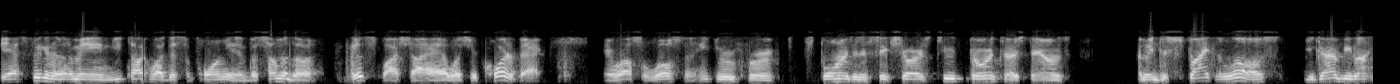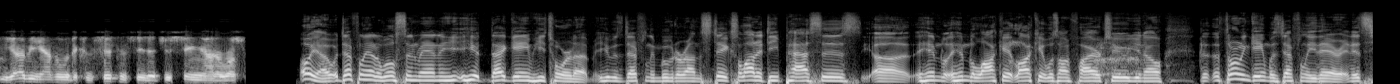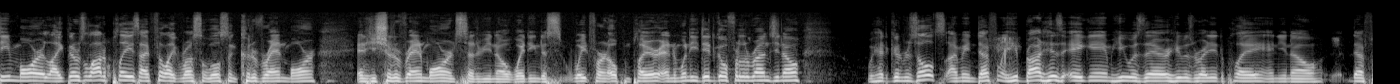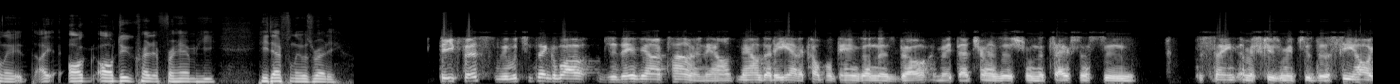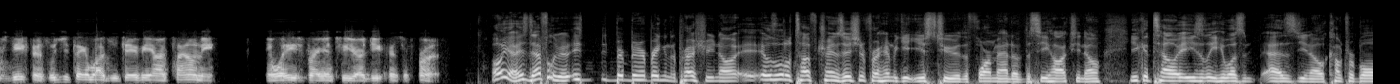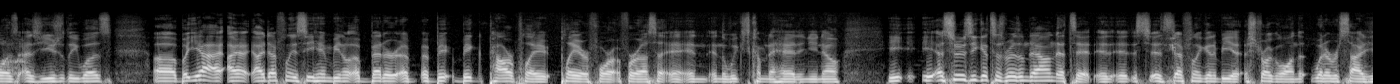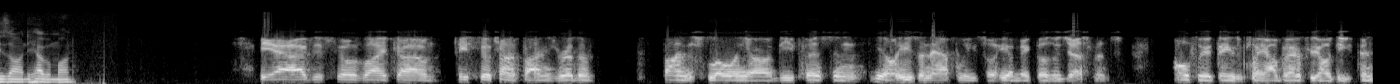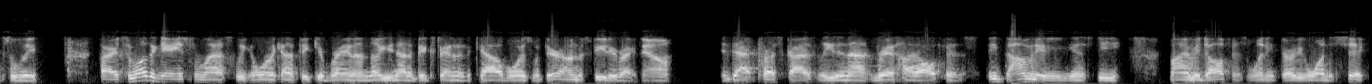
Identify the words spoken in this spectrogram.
Yeah, speaking of, I mean, you talk about disappointment, but some of the good spots I had was your quarterback and Russell Wilson. He threw for 406 yards, two throwing touchdowns I mean, despite the loss, you gotta be you gotta be happy with the consistency that you're seeing out of Russell. Oh yeah, definitely out of Wilson, man. He, he that game he tore it up. He was definitely moving around the sticks. A lot of deep passes. Uh, him him to Lockett. Lockett was on fire too. You know, the, the throwing game was definitely there, and it seemed more like there was a lot of plays. I feel like Russell Wilson could have ran more, and he should have ran more instead of you know waiting to wait for an open player. And when he did go for the runs, you know, we had good results. I mean, definitely he brought his A game. He was there. He was ready to play, and you know, definitely I I'll, I'll do credit for him. He he definitely was ready. Defensively, what you think about Jadeveon Clowney now? Now that he had a couple games under his belt and made that transition from the Texans to the Saints, I mean, excuse me, to the Seahawks defense. What you think about Jadeveon Clowney and what he's bringing to your defensive front? Oh yeah, he's definitely been bringing the pressure. You know, it, it was a little tough transition for him to get used to the format of the Seahawks. You know, you could tell easily he wasn't as you know comfortable as as usually was. Uh, but yeah, I, I definitely see him being a better, a, a big big power play player for for us in in the weeks coming ahead. And you know, he, he as soon as he gets his rhythm down, that's it. it it's it's definitely going to be a struggle on the, whatever side he's on. You have him on. Yeah, it just feels like um, he's still trying to find his rhythm, find his flow in your uh, defense, and you know he's an athlete, so he'll make those adjustments. Hopefully, things will play out better for y'all defensively. All right, some other games from last week. I want to kind of pick your brain. I know you're not a big fan of the Cowboys, but they're undefeated right now, and Dak Prescott is leading that red hot offense. They dominated against the Miami Dolphins, winning 31 to six.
